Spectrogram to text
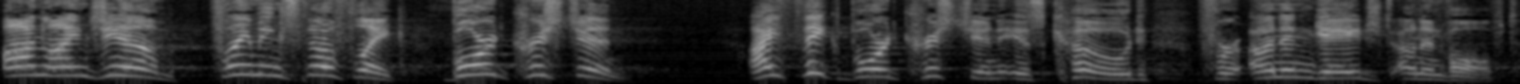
online gym, flaming snowflake, bored Christian. I think bored Christian is code for unengaged, uninvolved.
